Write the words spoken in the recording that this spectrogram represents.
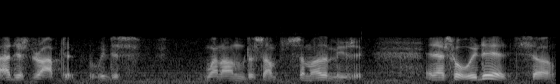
I just dropped it. We just went on to some some other music, and that's what we did. So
